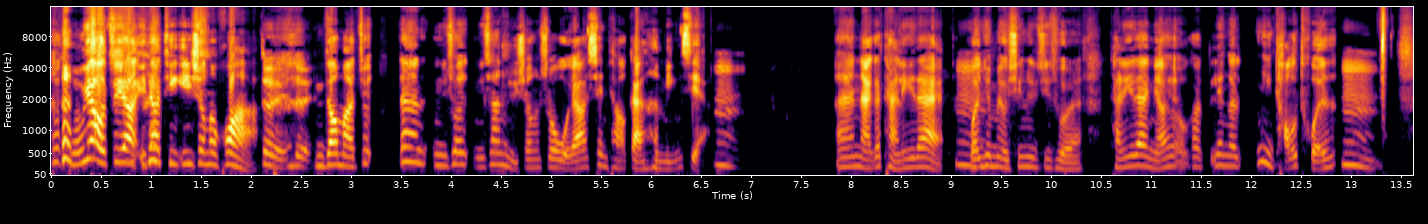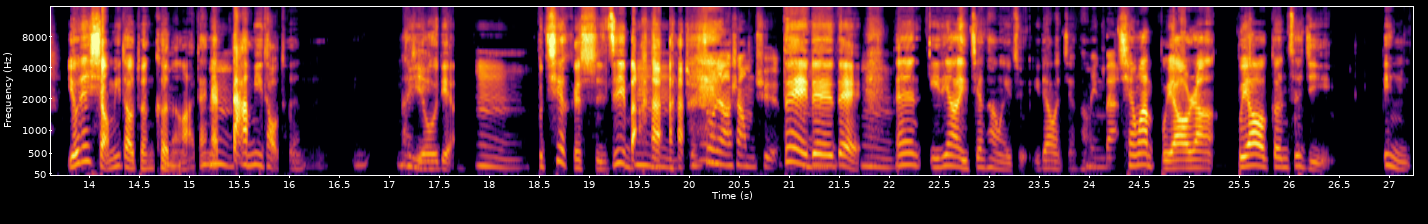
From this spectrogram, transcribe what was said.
不 不要这样，一定要听医生的话。对对，你知道吗？就但你说你像女生说我要线条感很明显，嗯。哎，哪个弹力带完全没有心率基础的人，弹力带你要有个练个蜜桃臀，嗯，有点小蜜桃臀可能啊，但那大蜜桃臀，那也有点，嗯，不切合实际吧？就是重量上不去。对对对对，嗯，但是一定要以健康为主，一定要以健康，明白？千万不要让不要跟自己硬。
